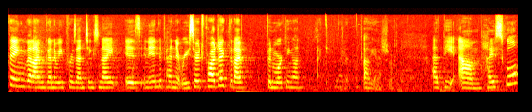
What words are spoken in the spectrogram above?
thing that I'm going to be presenting tonight is an independent research project that I've been working on. Oh yeah, sure. At the um, high school.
